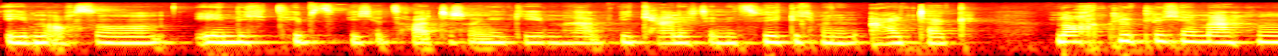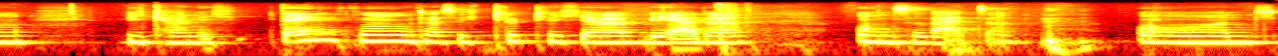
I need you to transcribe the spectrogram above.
Eben auch so ähnliche Tipps, wie ich jetzt heute schon gegeben habe. Wie kann ich denn jetzt wirklich meinen Alltag noch glücklicher machen? Wie kann ich denken, dass ich glücklicher werde? Und so weiter. Und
